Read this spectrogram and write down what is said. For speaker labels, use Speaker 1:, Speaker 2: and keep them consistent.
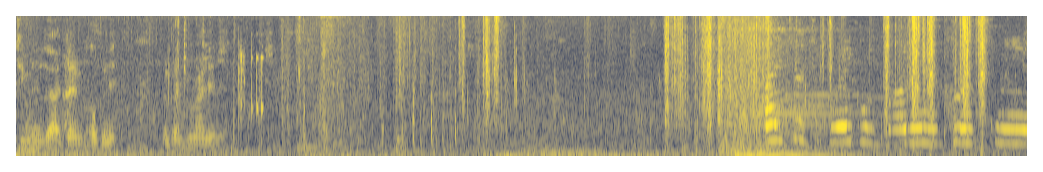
Speaker 1: 20 minutes out, don't open it. I'm punching right in it.
Speaker 2: I just like was bothering me, punched me.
